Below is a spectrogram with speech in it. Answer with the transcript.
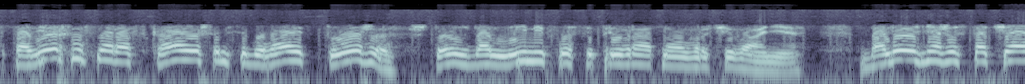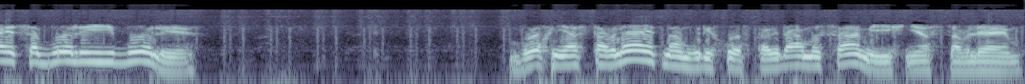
С поверхностно раскаявшимся бывает то же, что с больными после превратного врачевания. Болезнь ожесточается более и более. Бог не оставляет нам грехов, когда мы сами их не оставляем.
